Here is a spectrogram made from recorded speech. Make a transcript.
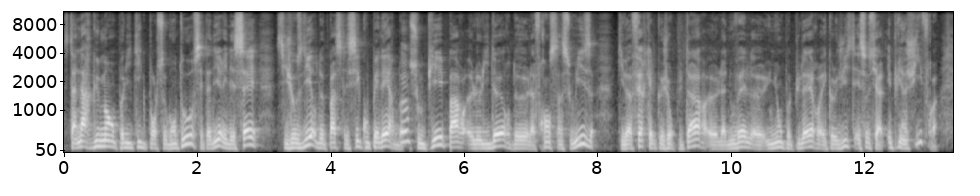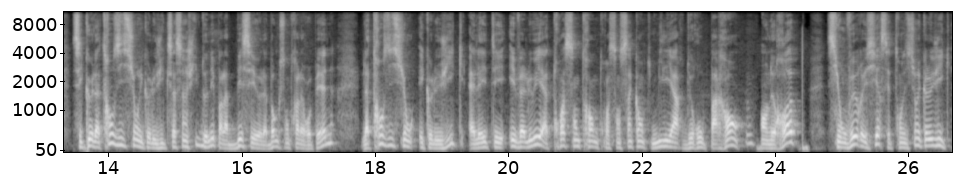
c'est un argument politique pour le second tour, c'est-à-dire il essaie, si j'ose dire, de ne pas se laisser couper l'herbe sous le pied par le leader de la France insoumise, qui va faire quelques jours plus tard euh, la nouvelle euh, Union populaire écologiste et sociale. Et puis un chiffre, c'est que la transition écologique, ça c'est un chiffre donné par la BCE, la Banque Centrale Européenne, la transition écologique, elle a été évaluée à 330-350 milliards d'euros par an en Europe si on veut réussir cette transition écologique.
